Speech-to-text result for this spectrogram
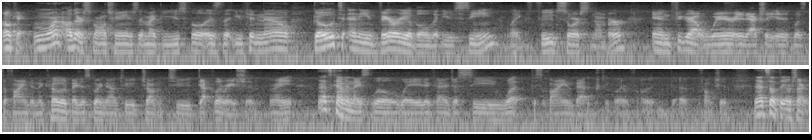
okay, one other small change that might be useful is that you can now go to any variable that you see, like food source number, and figure out where it actually it was defined in the code by just going down to jump to declaration, right? that's kind of a nice little way to kind of just see what defines that particular uh, function. And that's something, or sorry,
